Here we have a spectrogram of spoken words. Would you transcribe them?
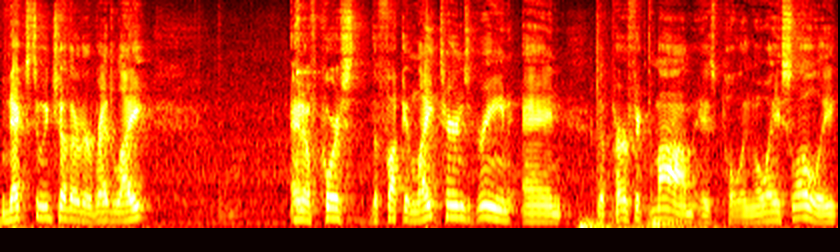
next to each other at a red light, and of course the fucking light turns green, and the perfect mom is pulling away slowly.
